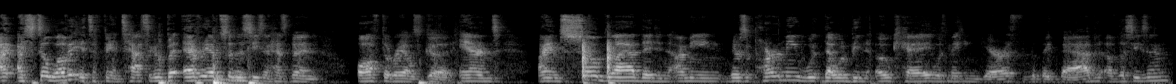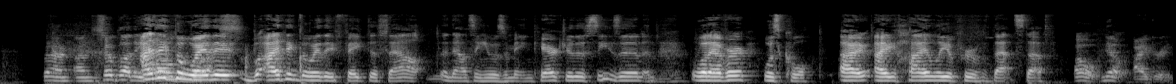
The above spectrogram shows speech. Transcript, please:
I, I still love it. It's a fantastic. But every episode of the season has been off the rails good, and I am so glad they didn't. I mean, there's a part of me w- that would be okay with making Gareth the big bad of the season, but I'm, I'm so glad they. I think followed the way they, I think the way they faked us out, announcing he was a main character this season and whatever, was cool. I I highly approve of that stuff. Oh no, I agree.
